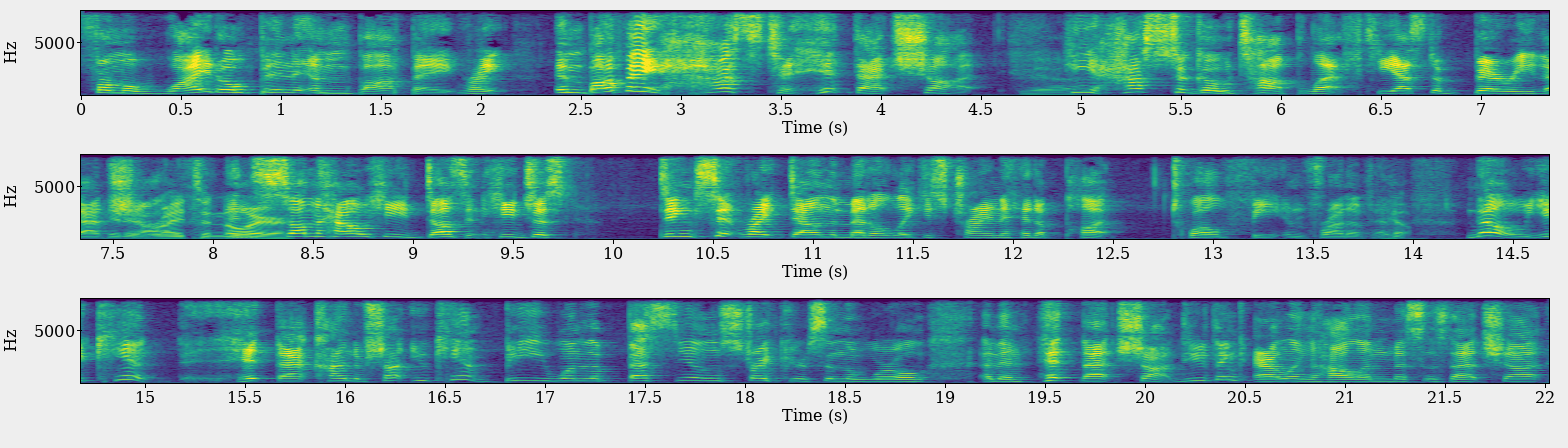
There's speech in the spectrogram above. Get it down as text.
from a wide open Mbappe, right? Mbappe has to hit that shot. Yeah. He has to go top left. He has to bury that Hit it shot. right to And somehow he doesn't. He just dinks it right down the middle like he's trying to hit a putt 12 feet in front of him. Yep. No, you can't hit that kind of shot. You can't be one of the best young strikers in the world and then hit that shot. Do you think Erling Haaland misses that shot?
